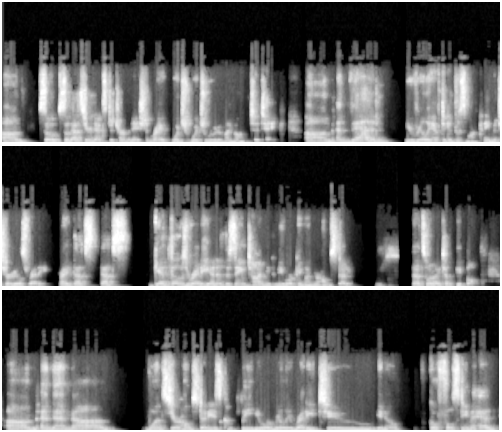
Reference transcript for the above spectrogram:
Um, so, so that's your next determination, right? Which which route am I going to take? Um, and then you really have to get those marketing materials ready, right? That's that's get those ready, and at the same time, you can be working on your home study. Mm-hmm. That's what I tell people. Um, and then uh, once your home study is complete, you are really ready to, you know, go full steam ahead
